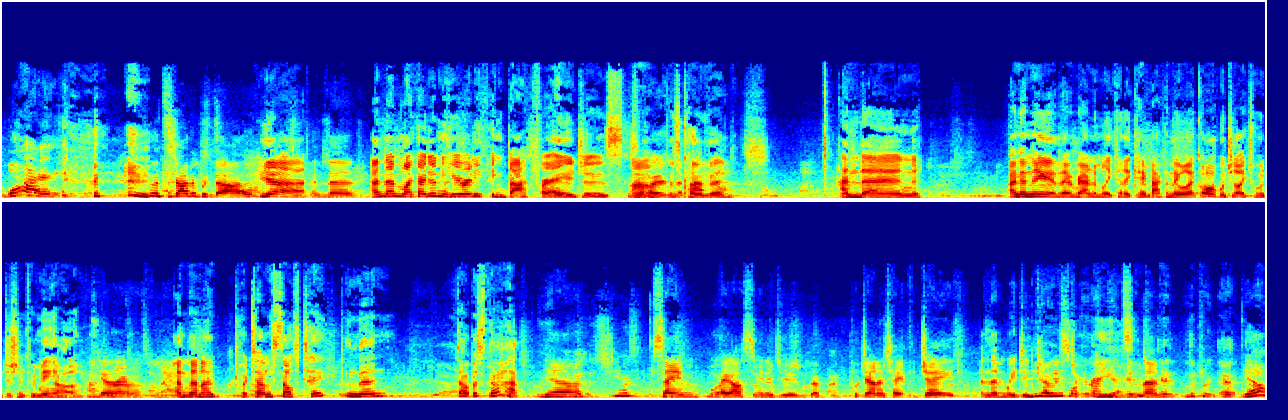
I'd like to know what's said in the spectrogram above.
Why? So it started with that. yeah. And then And then like I didn't hear anything back for ages because um, COVID COVID. And then. And then they, they randomly like, came back and they were like, "Oh, would you like to audition for Mia?" yeah, And then I put down a self tape, and then that was that. yeah. Same. They asked me to do uh, put down a tape for Jade, and then we did yeah, chemistry reads, and then yeah.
